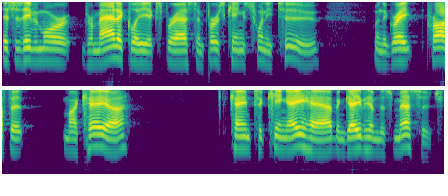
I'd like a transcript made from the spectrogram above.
This is even more dramatically expressed in 1 Kings 22 when the great prophet Micaiah came to King Ahab and gave him this message.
